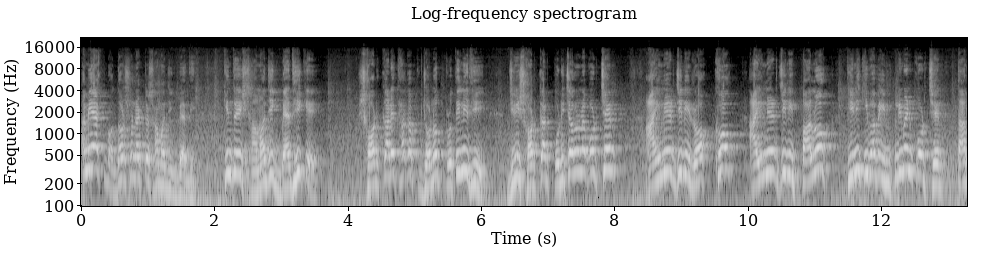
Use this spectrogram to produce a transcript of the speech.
আমি একমত, ধর্ষণ একটা সামাজিক ব্যাধি। কিন্তু এই সামাজিক ব্যাধিকে সরকারে থাকা জনপ্রতিনিধি, যিনি সরকার পরিচালনা করছেন আইনের যিনি রক্ষক আইনের যিনি পালক তিনি কীভাবে ইমপ্লিমেন্ট করছেন তার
